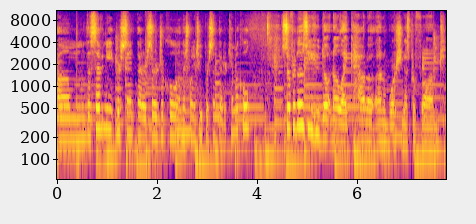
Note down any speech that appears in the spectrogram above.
Um, the 78% that are surgical and the 22% that are chemical. So for those of you who don't know, like, how an abortion is performed,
